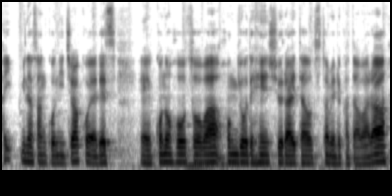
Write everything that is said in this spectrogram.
はい皆さんこんにちは小屋です、えー、この放送は本業で編集ライターを務める傍ら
